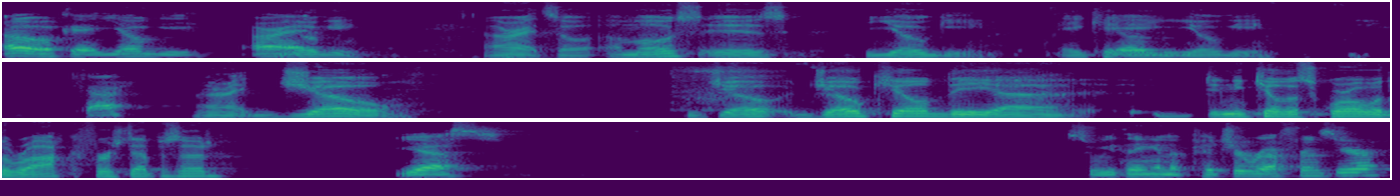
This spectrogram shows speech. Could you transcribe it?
Oh, okay. Yogi. All right. Yogi. All right. So Amos is yogi, aka Yogi. yogi. Okay. All right, Joe. Joe Joe killed the uh didn't he kill the squirrel with a rock first episode? Yes. So we thinking a picture reference here?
